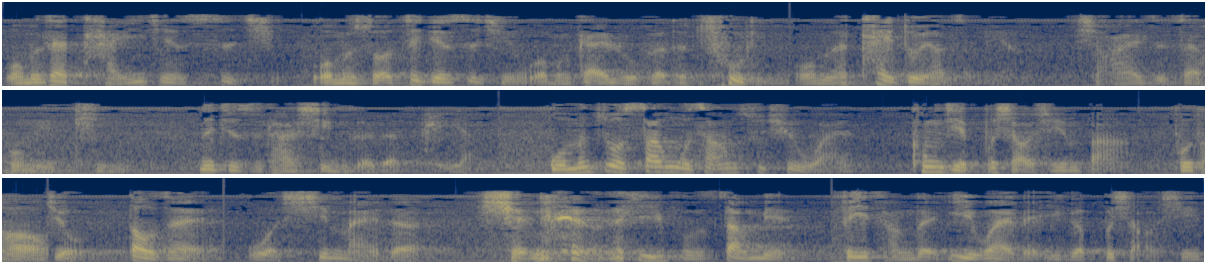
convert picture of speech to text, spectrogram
我们在谈一件事情，我们说这件事情我们该如何的处理，我们的态度要怎么样，小孩子在后面听。那就是他性格的培养。我们坐商务舱出去玩，空姐不小心把葡萄酒倒在我新买的香奈儿的衣服上面，非常的意外的一个不小心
